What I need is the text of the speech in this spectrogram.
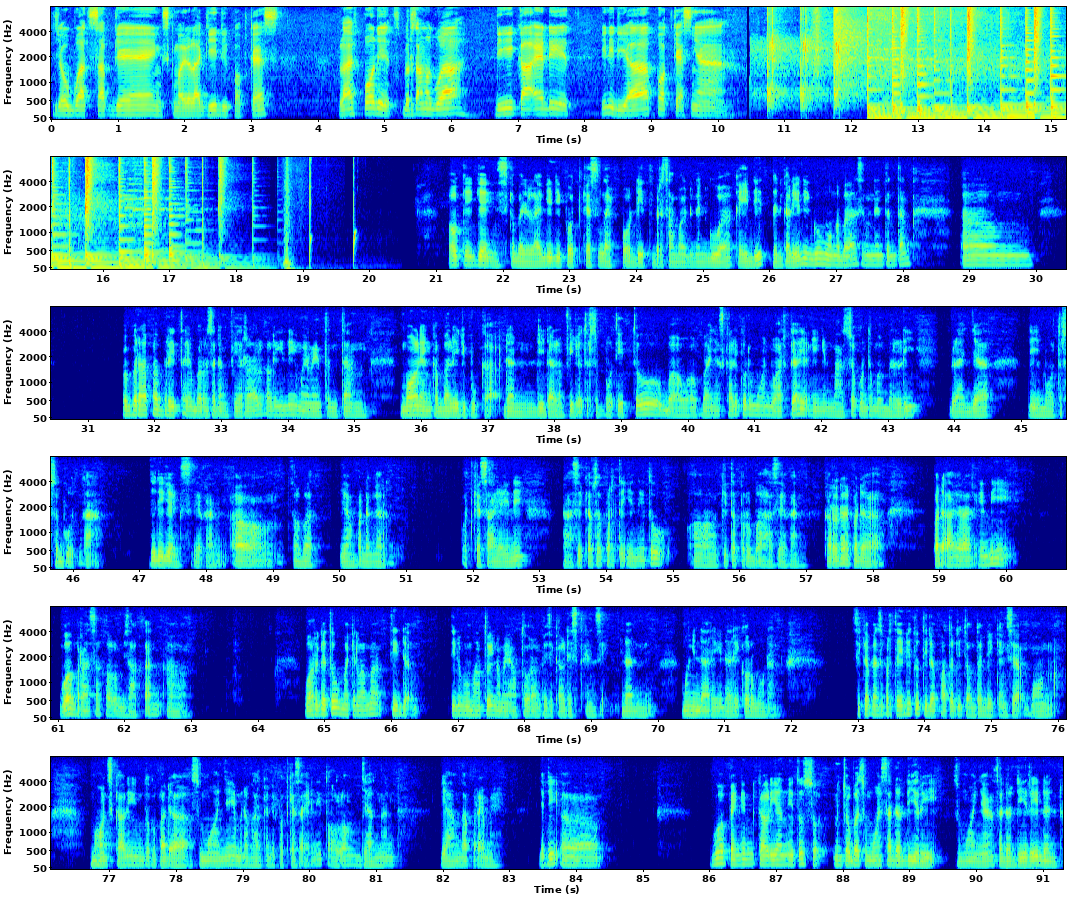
Yo what's up gengs? Kembali lagi di podcast Live Podit Bersama gua di K-Edit Ini dia podcastnya. Oke gengs, kembali lagi di podcast Live Podit bersama dengan gua K-Edit dan kali ini gua mau ngebahas mengenai tentang um, beberapa berita yang baru sedang viral kali ini mengenai tentang mall yang kembali dibuka. Dan di dalam video tersebut itu bahwa banyak sekali kerumunan warga yang ingin masuk untuk membeli belanja di mall tersebut. Nah, jadi gengs ya kan? Um, sobat yang pendengar podcast saya ini nah sikap seperti ini tuh uh, kita perlu bahas ya kan? Karena pada pada akhir-akhir ini gue merasa kalau misalkan uh, warga tuh makin lama tidak tidak mematuhi namanya aturan physical distancing dan menghindari dari kerumunan. Sikap yang seperti ini tuh tidak patut dicontoh di geng saya. Mohon mohon sekali untuk kepada semuanya yang mendengarkan di podcast saya ini tolong jangan dianggap remeh. Jadi uh, gue pengen kalian itu mencoba semua sadar diri semuanya sadar diri dan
